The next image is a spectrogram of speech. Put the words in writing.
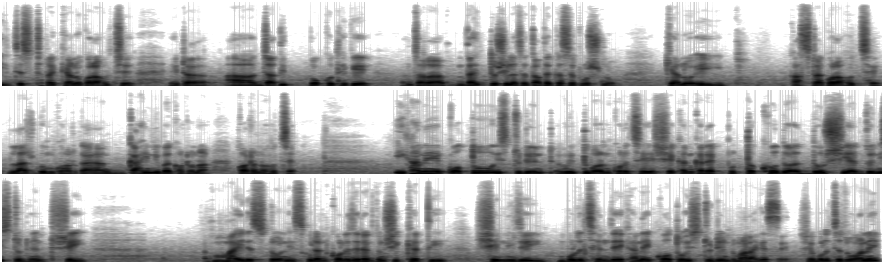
এই চেষ্টাটা কেন করা হচ্ছে? এটা জাতির পক্ষ থেকে যারা দায়িত্বশীল আছে তাদের কাছে প্রশ্ন। কেন এই কাজটা করা হচ্ছে? লাশ গুম করার কাহিনী বা ঘটনা ঘটানো হচ্ছে। এখানে কত স্টুডেন্ট মৃত্যুবরণ করেছে? সেখানকার এক প্রত্যক্ষদর্শী একজন স্টুডেন্ট সেই মাইলস্টোন স্কুল অ্যান্ড কলেজের একজন শিক্ষার্থী সে নিজেই বলেছেন যে এখানে কত স্টুডেন্ট মারা গেছে। সে বলেছে যে অনেক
